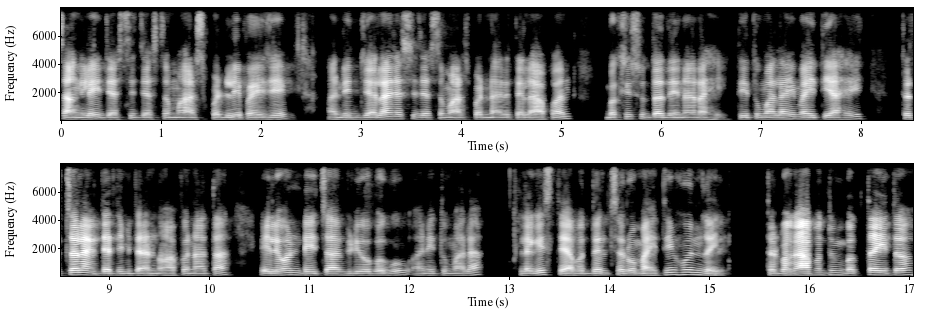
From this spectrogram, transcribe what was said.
चांगले जास्तीत जास्त मार्क्स पडले पाहिजे आणि ज्याला जास्तीत जास्त मार्क्स पडणार आहे, त्याला आपण बक्षीससुद्धा देणार आहे. ते तुम्हालाही माहिती आहे. तर चला विद्यार्थी मित्रांनो, आपण आता 11 डेचा व्हिडिओ बघू आणि तुम्हाला लगेच त्याबद्दल सर्व माहिती होऊन जाईल. तर बघा आपण तुम्ही बघता इथं,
